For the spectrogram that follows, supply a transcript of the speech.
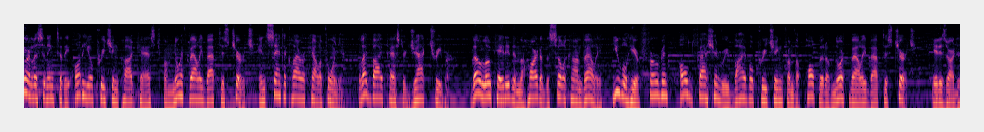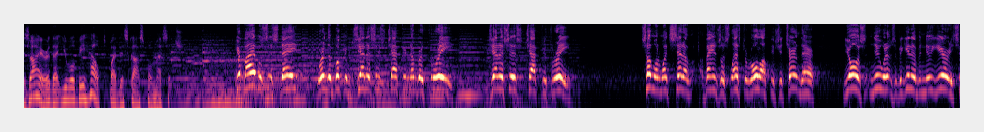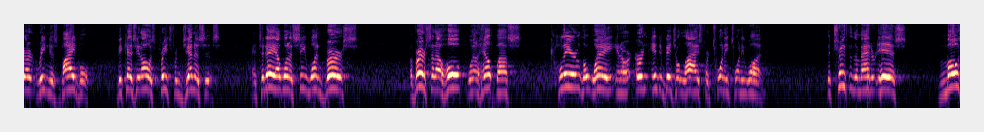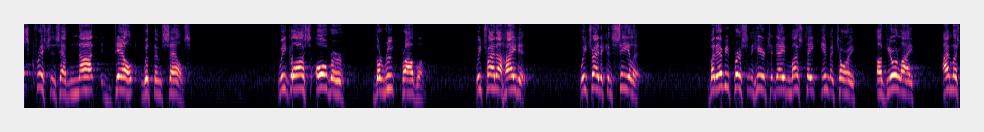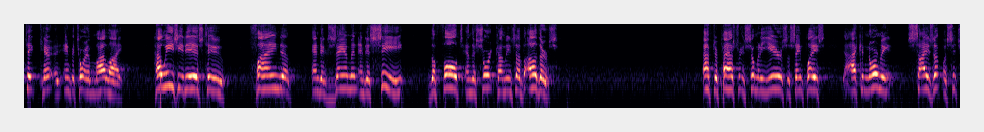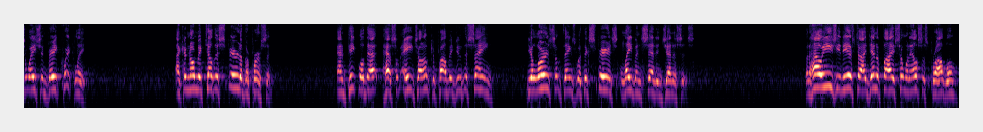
You are listening to the audio preaching podcast from North Valley Baptist Church in Santa Clara, California, led by Pastor Jack Trieber. Though located in the heart of the Silicon Valley, you will hear fervent, old fashioned revival preaching from the pulpit of North Valley Baptist Church. It is our desire that you will be helped by this gospel message. Your Bibles this day, we're in the book of Genesis, chapter number 3. Genesis, chapter 3. Someone once said of evangelist Lester Roloff, if you turn there, you always knew when it was the beginning of a new year, he started reading his Bible because he'd always preach from Genesis. And today I want to see one verse, a verse that I hope will help us clear the way in our individual lives for 2021. The truth of the matter is, most Christians have not dealt with themselves we gloss over the root problem. We try to hide it. We try to conceal it. But every person here today must take inventory of your life. I must take care, inventory of my life. How easy it is to find and examine and to see the faults and the shortcomings of others. After pastoring so many years, the same place I can normally size up a situation very quickly. I can normally tell the spirit of a person. And people that have some age on them can probably do the same. You learn some things with experience, Laban said in Genesis. But how easy it is to identify someone else's problem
